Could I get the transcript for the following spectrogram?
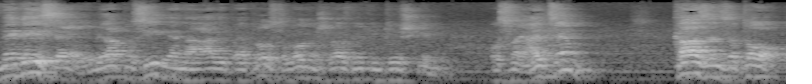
ne ve se, je bila posiljena ali pa je prosto vodno šla z nekim turškim osvajalcem. Kazen za to,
